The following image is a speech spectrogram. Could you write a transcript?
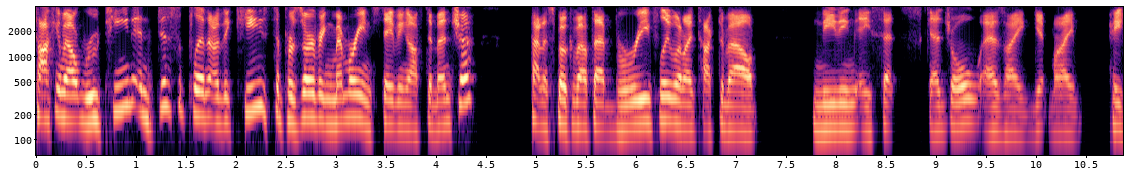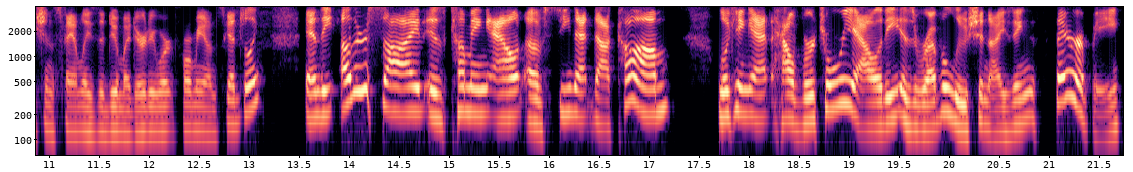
talking about routine and discipline are the keys to preserving memory and staving off dementia. Kind of spoke about that briefly when I talked about needing a set schedule as I get my patients' families to do my dirty work for me on scheduling. And the other side is coming out of CNET.com, looking at how virtual reality is revolutionizing therapy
